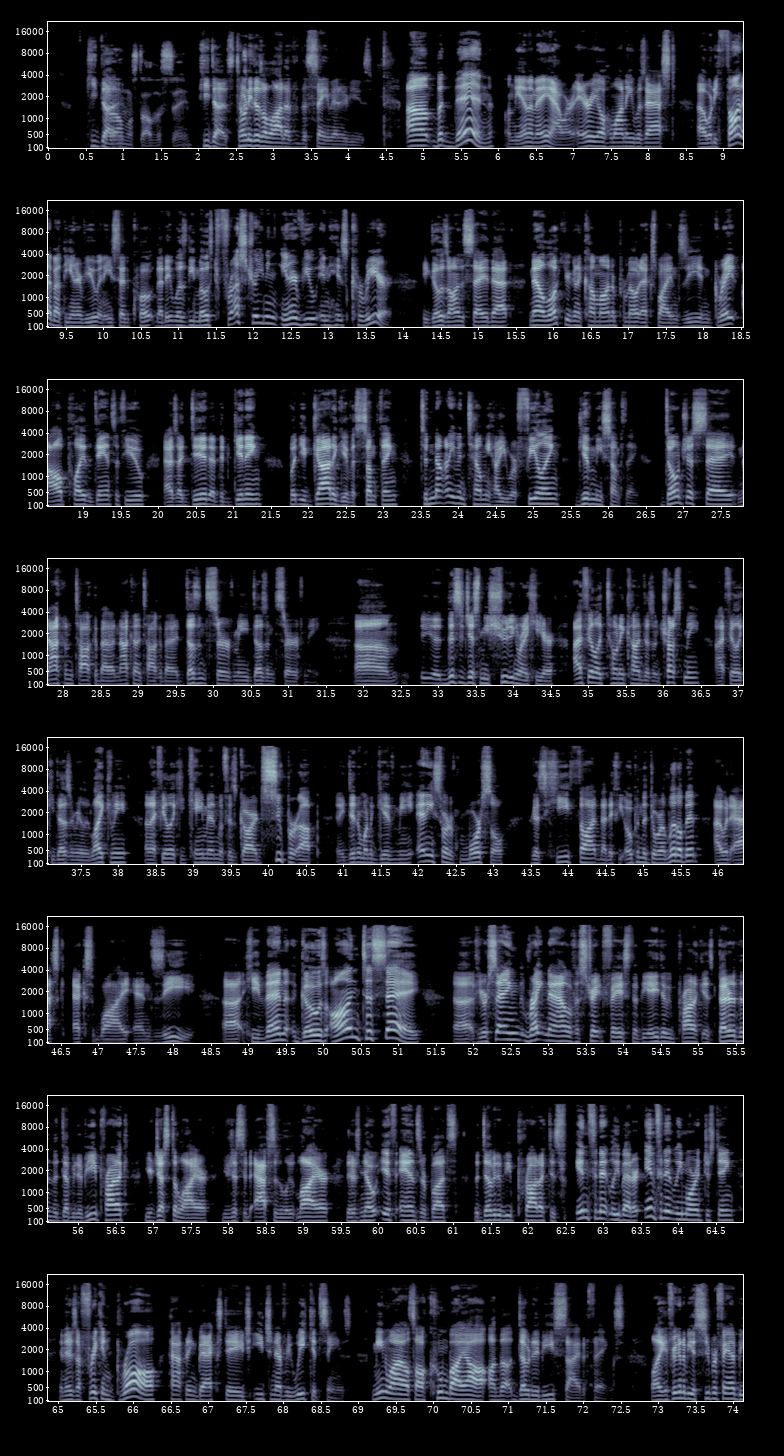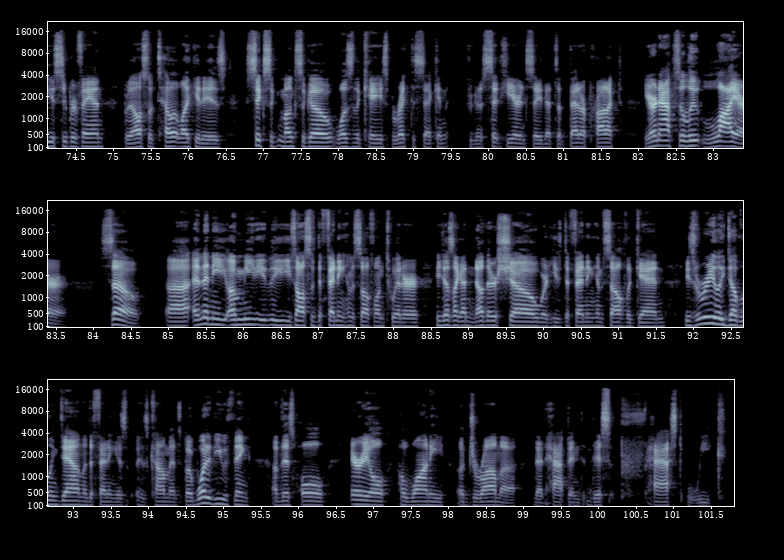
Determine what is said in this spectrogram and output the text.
he does almost all the same. He does. Tony does a lot of the same interviews. Um, but then on the MMA hour, Ariel Helwani was asked uh, what he thought about the interview, and he said, "quote that it was the most frustrating interview in his career." He goes on to say that now, look, you're going to come on and promote X, Y, and Z, and great, I'll play the dance with you as I did at the beginning, but you got to give us something to not even tell me how you were feeling. Give me something. Don't just say, not going to talk about it, not going to talk about it. Doesn't serve me, doesn't serve me. Um, this is just me shooting right here. I feel like Tony Khan doesn't trust me. I feel like he doesn't really like me. And I feel like he came in with his guard super up and he didn't want to give me any sort of morsel because he thought that if he opened the door a little bit, I would ask X, Y, and Z. Uh, he then goes on to say, uh, if you're saying right now with a straight face that the AW product is better than the WWE product, you're just a liar. You're just an absolute liar. There's no if, ands, or buts. The WWE product is infinitely better, infinitely more interesting, and there's a freaking brawl happening backstage each and every week, it seems. Meanwhile, it's all kumbaya on the WWE side of things. Like if you're gonna be a super fan, be a super fan, but also tell it like it is. Six months ago wasn't the case, but right this second, you're gonna sit here and say that's a better product, you're an absolute liar. So, uh, and then he immediately he's also defending himself on Twitter. He does like another show where he's defending himself again. He's really doubling down on defending his his comments. But what did you think of this whole Ariel Helwani uh, drama that happened this past week?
